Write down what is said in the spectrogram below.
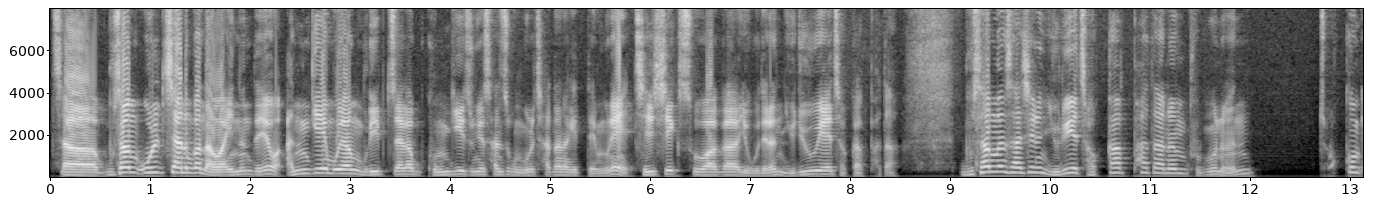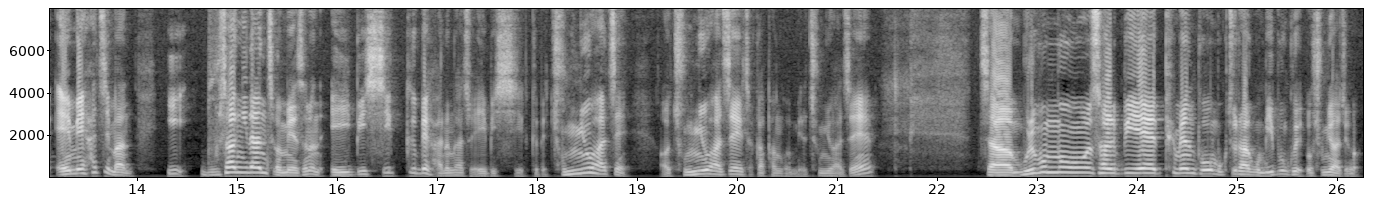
자, 무상 옳지 않은 건 나와 있는데요. 안개 모양 물입자가 공기 중에 산소 공급을 차단하기 때문에 질식 소화가 요구되는 유류에 적합하다. 무상은 사실은 유류에 적합하다는 부분은 조금 애매하지만 이 무상이란 점에서는 A, B, C급에 가능하죠. A, B, C급에 중류화재, 어, 중류화재에 적합한 겁니다. 중류화재. 자, 물분무 설비의 표면 보호 목적을 하고 미분 구획 어, 중요하죠.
